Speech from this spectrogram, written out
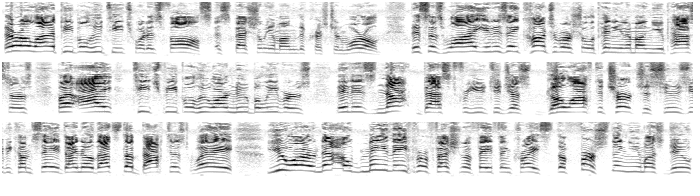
There are a lot of people who teach what is false, especially among the Christian world. This is why it is a controversial opinion among you pastors, but I teach people who are new believers that it is not best for you to just go off to church as soon as you become saved. I know that's the Baptist way. You are now made a profession of faith in Christ. The first thing you must do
